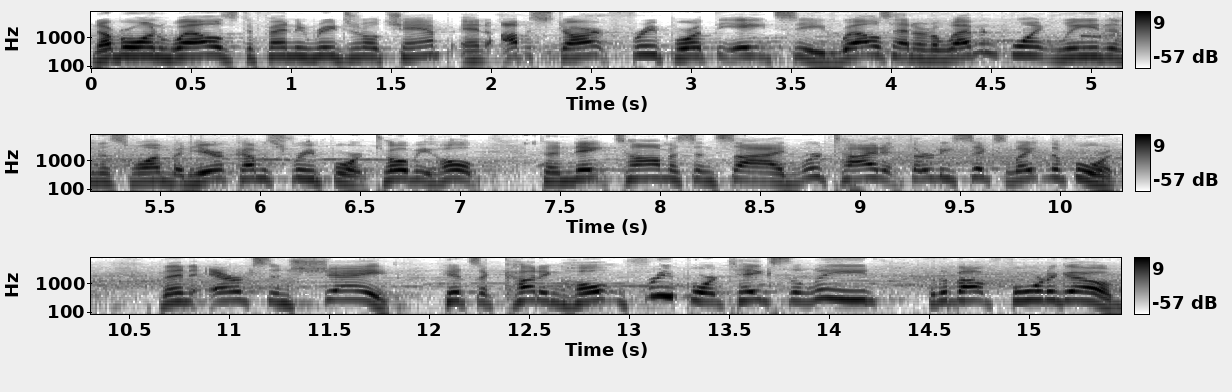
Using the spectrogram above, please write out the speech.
Number one, Wells, defending regional champ, and upstart Freeport, the eight seed. Wells had an 11 point lead in this one, but here comes Freeport. Toby Hope to Nate Thomas inside. We're tied at 36 late in the fourth. Then Erickson Shea hits a cutting Holt, and Freeport takes the lead with about four to go.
